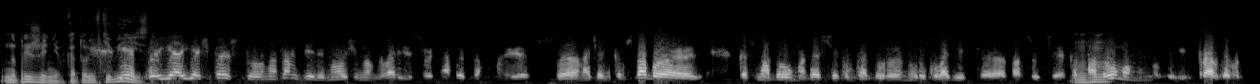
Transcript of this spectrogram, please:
напряжение, в которое в тебе Нет, есть. Я, я считаю, что на самом деле мы очень много говорили сегодня об этом мы с э, начальником штаба космодрома, да, человеком, который ну, руководит, э, по сути, космодромом. Uh-huh. И, правда, вот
